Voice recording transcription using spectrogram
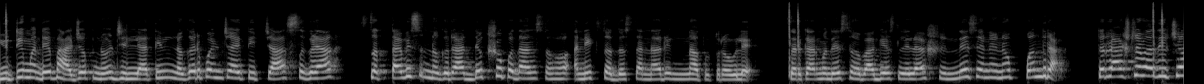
युतीमध्ये भाजपनं जिल्ह्यातील नगरपंचायतीच्या सगळ्या सत्तावीस नगराध्यक्ष पदांसह अनेक सदस्यांना रिंगणात उतरवले. सरकारमध्ये सहभागी असलेल्या शिंदे सेनेनं पंधरा तर राष्ट्रवादीच्या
